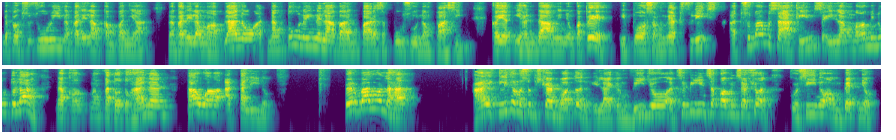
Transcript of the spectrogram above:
na pagsusuri ng kanilang kampanya, ng kanilang mga plano at ng tunay na laban para sa puso ng Pasig. Kaya't ihanda ang inyong kape, ipos ang Netflix at sumama sa akin sa ilang mga minuto lang na, ng katotohanan, tawa at talino. Pero bago ang lahat, ay click ang subscribe button, i-like ang video at sabihin sa comment section kung sino ang bet nyo.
